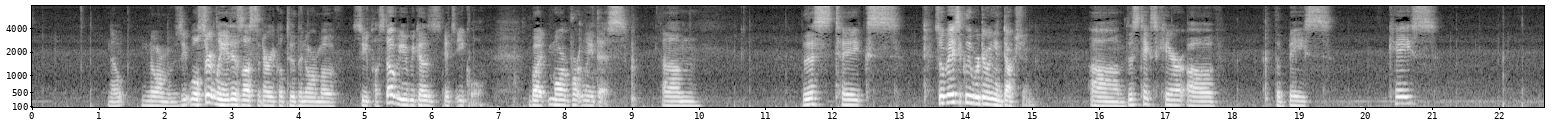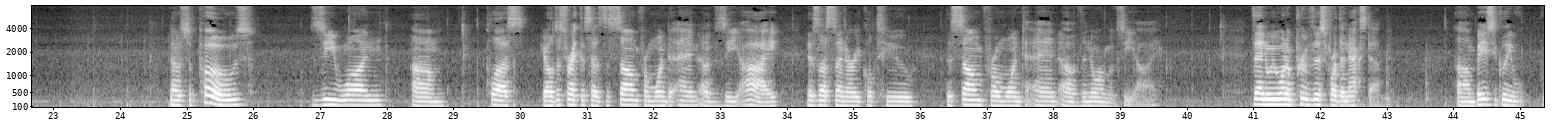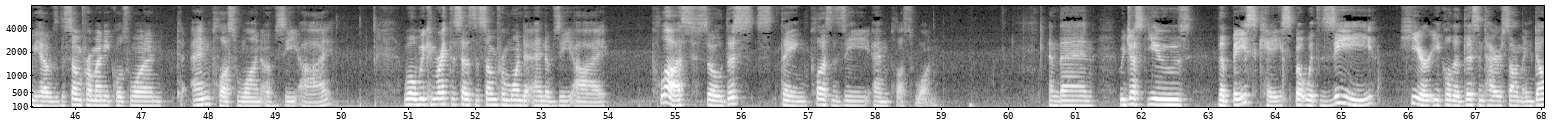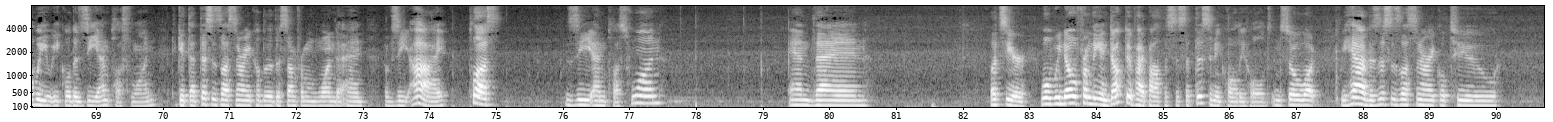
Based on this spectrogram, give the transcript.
nope norm of z. Well, certainly it is less than or equal to the norm of c plus w because it's equal. But more importantly, this. Um, this takes. So basically, we're doing induction. Um, this takes care of the base case. Now, suppose z1 um, plus here, I'll just write this as the sum from 1 to n of zi is less than or equal to the sum from 1 to n of the norm of zi. Then we want to prove this for the next step. Um, basically, we have the sum from n equals 1 to n plus 1 of zi. Well, we can write this as the sum from 1 to n of zi plus, so this thing plus z n plus 1 and then we just use the base case, but with z here equal to this entire sum and w equal to zn plus 1 to get that this is less than or equal to the sum from 1 to n of zi plus zn plus 1 and then let's see here. Well we know from the inductive hypothesis that this inequality holds. And so what we have is this is less than or equal to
